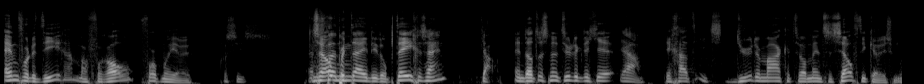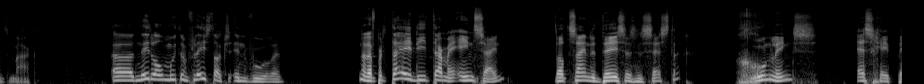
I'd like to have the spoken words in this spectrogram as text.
en voor de dieren, maar vooral voor het milieu. Precies. Er zijn ook partijen die erop tegen zijn. Ja. En dat is natuurlijk dat je, ja, je gaat iets duurder maken terwijl mensen zelf die keuze moeten maken. Uh, Nederland moet een vleestaks invoeren. Nou, de partijen die het daarmee eens zijn, dat zijn de D66, GroenLinks, SGP,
